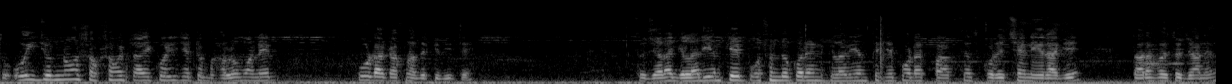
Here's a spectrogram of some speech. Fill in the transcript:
তো ওই জন্য সবসময় ট্রাই করি যে একটু ভালো মানের প্রোডাক্ট আপনাদেরকে দিতে। তো যারা গ্যালারিয়ানকে পছন্দ করেন গ্যালারিয়ান থেকে প্রোডাক্ট পারচেস করেছেন এর আগে, তারা হয়তো জানেন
